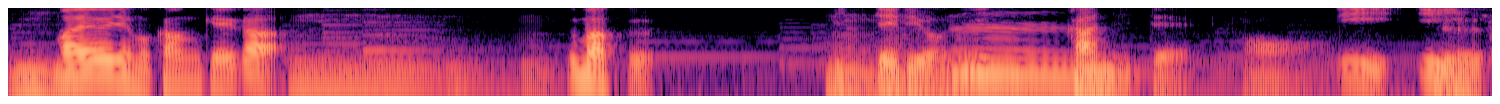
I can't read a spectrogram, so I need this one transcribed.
うん。前よりも関係がうん。うまくいっているように感じていい、いい。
